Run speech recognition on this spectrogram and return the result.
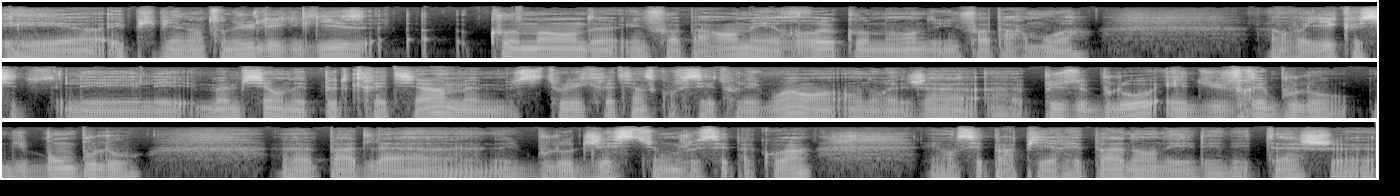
Et, puis, bien entendu, l'Église commande une fois par an, mais recommande une fois par mois. Alors, vous voyez que si même si on est peu de chrétiens, même si tous les chrétiens se confessaient tous les mois, on aurait déjà plus de boulot et du vrai boulot, du bon boulot euh, pas de la boulot de gestion, je sais pas quoi, et on s'éparpillerait pas dans des, des, des tâches euh,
